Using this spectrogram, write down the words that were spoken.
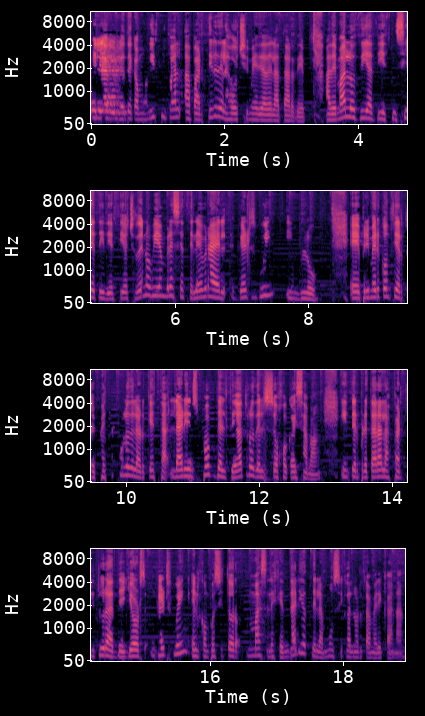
en la Biblioteca Municipal a partir de las ocho y media de la tarde. Además, los días 17 y 18 de noviembre se celebra el Girls in Blue, eh, primer concierto espectáculo de la orquesta Larios Pop del Teatro del Soho CaixaBank. Interpretará las partituras de George Gershwin, el compositor más legendario de la música norteamericana.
